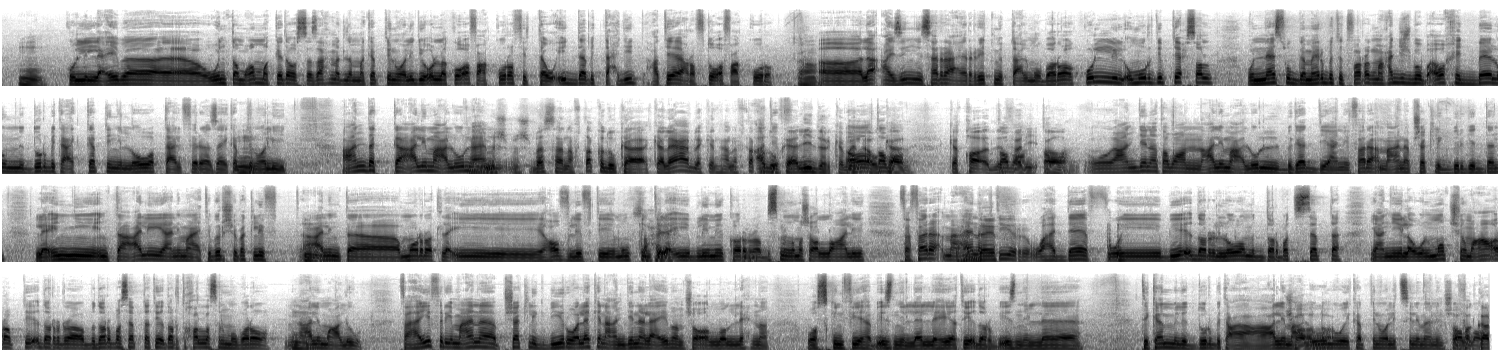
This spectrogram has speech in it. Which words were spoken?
كل اللعيبة آه، وأنت مغمض كده أستاذ أحمد لما كابتن وليد يقول لك اقف على الكورة في التوقيت ده بالتحديد هتعرف تقف على الكورة. آه. آه لأ عايزين نسرع الريتم بتاع المباراة. كل الأمور دي بتحصل والناس والجماهير بتتفرج ما حدش بيبقى واخد باله من الدور بتاع الكابتن اللي هو بتاع الفرقة زي كابتن مم. وليد. عندك علي معلول؟ يعني مش مش بس هنفتقده كلاعب لكن هنفتقده كليدر كمان آه أو طبعا. ك- كقائد طبعا للفريق طبعا وعندنا طبعا علي معلول بجد يعني فرق معانا بشكل كبير جدا لأني أنت علي يعني ما اعتبرش back left. علي أنت مرة تلاقيه half left ممكن صحيح. تلاقيه playmaker بسم الله ما شاء الله عليه ففرق معانا وهداف. كتير وهداف وبيقدر اللي هو من الضربات الثابتة يعني لو الماتش معاه اقرب تقدر بضربة ثابتة تقدر تخلص المباراة من مم. علي معلول فهيفرق معانا بشكل كبير ولكن عندنا لعيبة إن شاء الله اللي إحنا واثقين فيها بإذن الله اللي هي تقدر بإذن الله تكمل الدور بتاع علي معلول. وكابتن وليد سليمان إن شاء الله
